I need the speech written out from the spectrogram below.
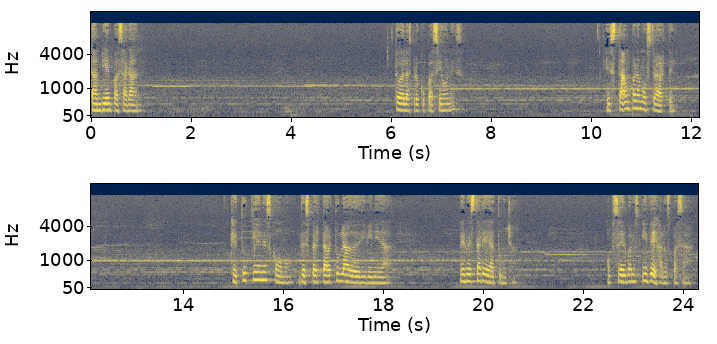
también pasarán. todas las preocupaciones, están para mostrarte que tú tienes como despertar tu lado de divinidad, pero es tarea tuya. Obsérvalos y déjalos pasar.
